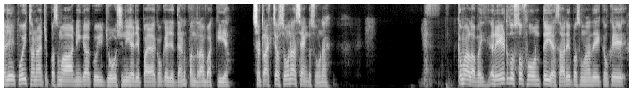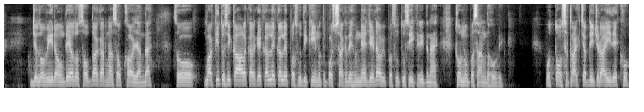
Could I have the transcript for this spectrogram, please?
ਹਜੇ ਕੋਈ ਥਣਾ ਚ ਪਸਮਾ ਨਹੀਂਗਾ ਕੋਈ ਜੋਸ਼ ਨਹੀਂ ਹਜੇ ਪਾਇਆ, ਕਿਉਂਕਿ ਜੇ ਦਿਨ 15 ਬਾਕੀ ਹੈ ਸਟਰਕਚਰ ਸੋਹਣਾ, ਸਿੰਘ ਸੋਹਣਾ ਹੈ। ਬਾਈ। ਰੇਟ ਦੋਸਤੋ ਫੋਨ ਤੇ ਹੀ ਆ ਸਾਰੇ ਪਸ਼ੂਆਂ ਦੇ, ਕਿਉਂਕਿ ਜਦੋਂ ਵੀਰ ਆਉਂਦੇ ਆ, ਉਦੋਂ ਸੌਦਾ ਕਰਨਾ ਸੌਖਾ ਹੋ ਜਾਂਦਾ ਸੋ ਬਾਕੀ ਤੁਸੀਂ ਕਾਲ ਕਰਕੇ ਕੱਲੇ ਕੱਲੇ ਪਸ਼ੂ ਦੀ ਕੀਮਤ ਪੁੱਛ ਸਕਦੇ ਹੁੰਨੇ ਆ, ਜਿਹੜਾ ਵੀ ਪਸ਼ੂ ਤੁਸੀਂ ਖਰੀਦਣਾ ਹੈ ਤੁਹਾਨੂੰ ਪਸੰਦ ਹੋਵੇ। ਉਤੋਂ ਸਟਰਕਚਰ ਦੀ ਚੜਾਈ ਦੇਖੋ।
